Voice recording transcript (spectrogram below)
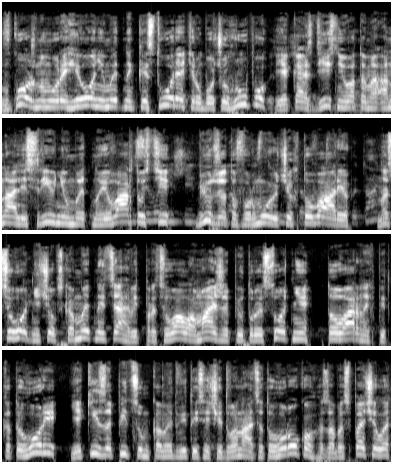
В кожному регіоні митники створять робочу групу, яка здійснюватиме аналіз рівнів митної вартості бюджетоформуючих товарів. На сьогодні Чопська митниця відпрацювала майже півтори сотні товарних підкатегорій, які за підсумками 2012 року забезпечили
